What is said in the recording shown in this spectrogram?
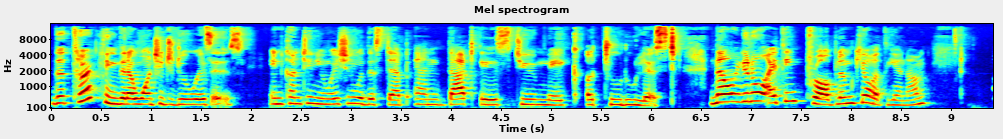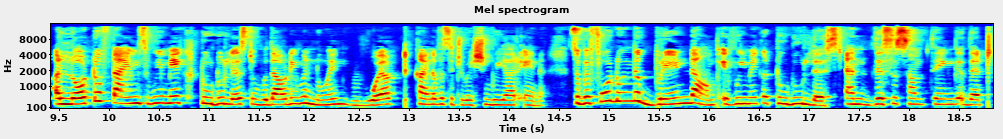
The third thing that i want you to do is is in continuation with this step and that is to make a to-do list. Now you know i think problem kya hoti hai na a lot of times we make to-do list without even knowing what kind of a situation we are in. So before doing the brain dump if we make a to-do list and this is something that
